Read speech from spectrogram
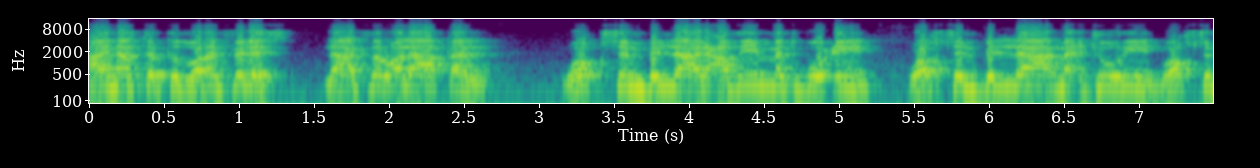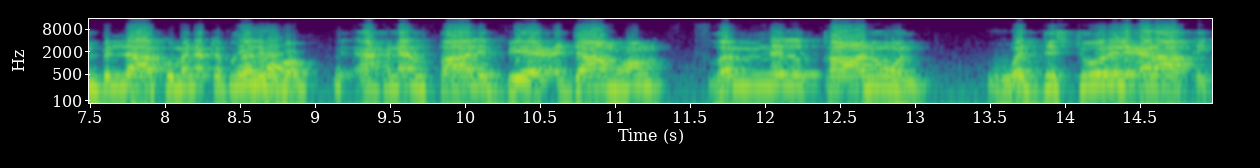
هاي ناس تركض ورا الفلس. لا أكثر ولا أقل. واقسم بالله العظيم متبوعين. واقسم بالله مأجورين. واقسم بالله أكو من يقف خلفهم إحنا نطالب بإعدامهم ضمن القانون والدستور العراقي.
